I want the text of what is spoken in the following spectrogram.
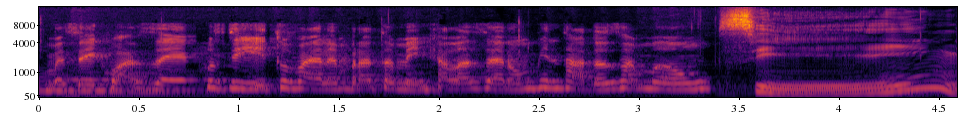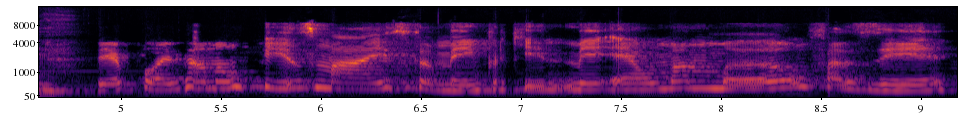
Comecei com as ecos e tu vai lembrar também que elas eram pintadas à mão. Sim. Depois eu não fiz mais também, porque é uma mão fazer.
